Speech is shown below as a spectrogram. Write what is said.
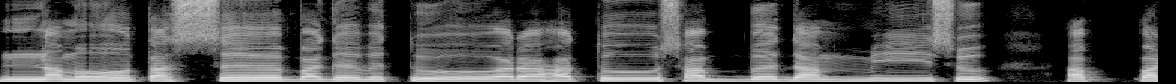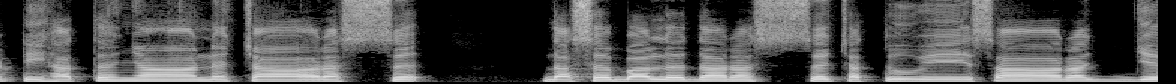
නමෝ තස්ස භගවතු අරහතු සබ්බ ධම්මේසු අප්පටිහත ඥානචාරස්ස දස බලදරස්ස චතු වේසාරජ්‍ය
